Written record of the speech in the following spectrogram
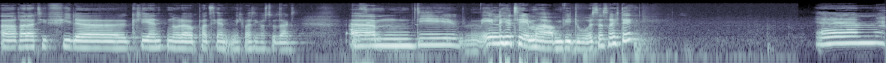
äh, relativ viele Klienten oder Patienten, ich weiß nicht, was du sagst, ähm, die ähnliche Themen haben wie du. Ist das richtig? Ähm,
